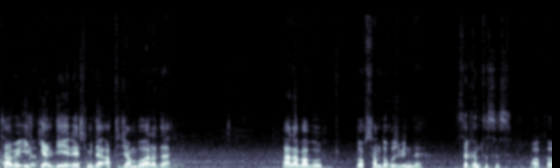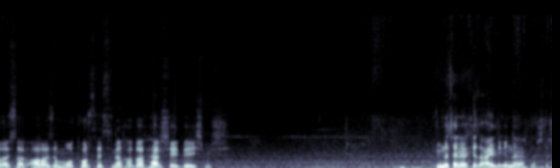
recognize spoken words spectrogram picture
Tabii ilk geldiği resmi de atacağım bu arada. Araba bu. 99 binde. Sıkıntısız. Arkadaşlar aracın motor sesine kadar her şey değişmiş. Cümleten herkese hayırlı günler arkadaşlar.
